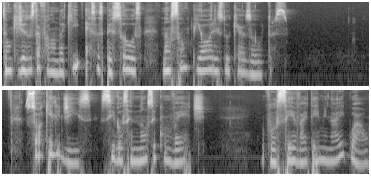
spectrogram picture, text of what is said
Então, o que Jesus está falando aqui, essas pessoas não são piores do que as outras. Só que ele diz: se você não se converte, você vai terminar igual.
